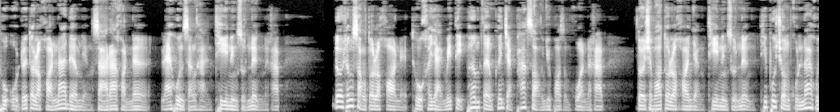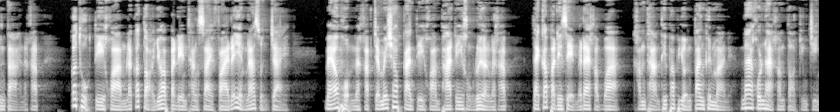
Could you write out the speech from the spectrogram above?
ถูกอุดด้วยตัวละครหน้าเดิมอย่างซาร่าคอนเนอร์และหุ่นสังหาร T101 นะครับ โดยทั้งสองตัวละครเนี่ยถูกขยายมิติเพิ่มเติมขึ้นจากภาค 2 อยู่พอสมควรนะครับ โดยเฉพาะตัวละครอย่าง T101 ที่ผู้ชมคุ้นหน้าคุ้นตานะครับ ก็ถูกตีความและก็ต่อยอดประเด็นทางไซไฟได้อย่างน่าสนใจ แม้ว่าผมนะครับจะไม่ชอบการตีความ part นี้ของเรื่องนะครับ แต่ก็ปฏิเสธไม่ได้ครับว่าคำถามที่ภาพยนตร์ตั้งขึ้นมาเนี่ยน่าค้นหาคำตอบจริง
